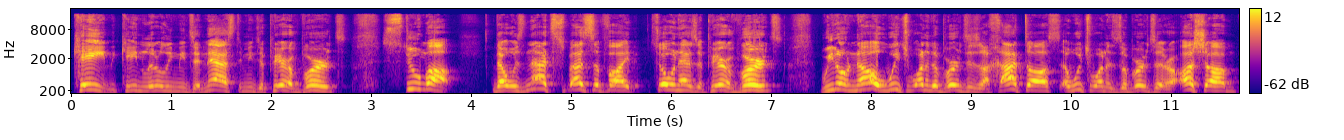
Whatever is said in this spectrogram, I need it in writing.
Cain. Cain literally means a nest, it means a pair of birds. Stuma, that was not specified. Someone has a pair of birds. We don't know which one of the birds is a chatos and which one is the birds that are asham.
